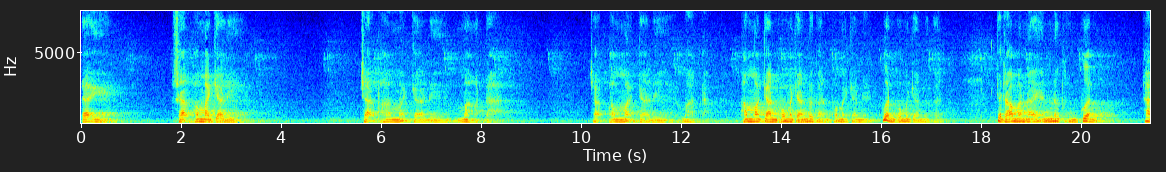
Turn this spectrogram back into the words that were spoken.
แต่สัพพมจารีชะพามจารีมหตาชะพามจารีมหตา พมจันทร์พมจันทร์ด้วยกันพมจันทร์เพื่อนพมจันทร์ด้วยกัน จะทำอะไรนึกถึงเพื่อน ถ้า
